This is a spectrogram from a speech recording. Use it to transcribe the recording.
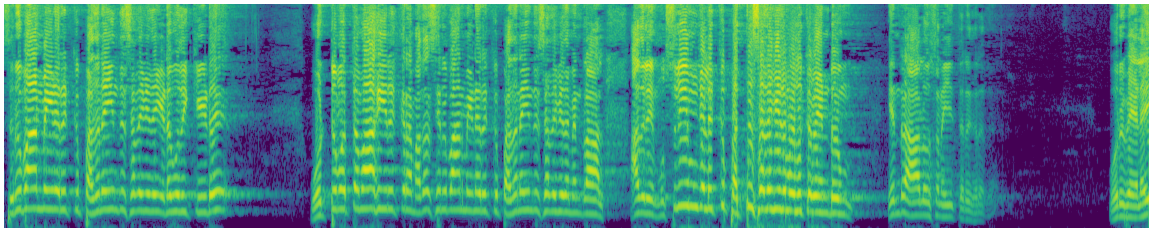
சிறுபான்மையினருக்கு பதினைந்து சதவீத இடஒதுக்கீடு ஒட்டுமொத்தமாக இருக்கிற மத சிறுபான்மையினருக்கு பதினைந்து சதவீதம் என்றால் அதில் முஸ்லீம்களுக்கு பத்து சதவீதம் ஒதுக்க வேண்டும் என்ற ஆலோசனையை தருகிறது. ஒருவேளை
